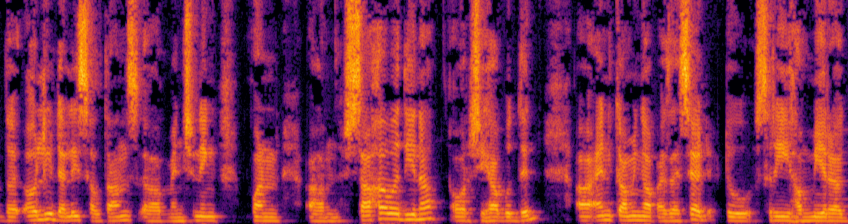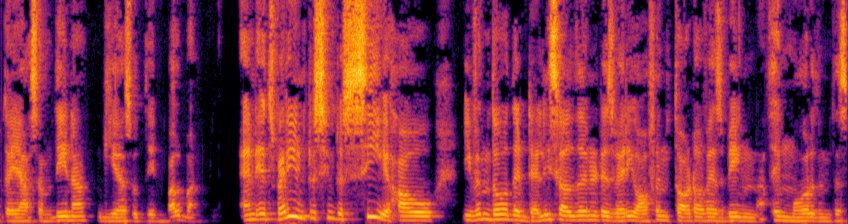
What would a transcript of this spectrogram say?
the early Delhi sultans, uh, mentioning one um, Shahabadina or Shihabuddin, uh, and coming up, as I said, to Sri Hamira Ghayasamdina Ghiyasuddin Balban. And it's very interesting to see how, even though the Delhi Sultanate is very often thought of as being nothing more than this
